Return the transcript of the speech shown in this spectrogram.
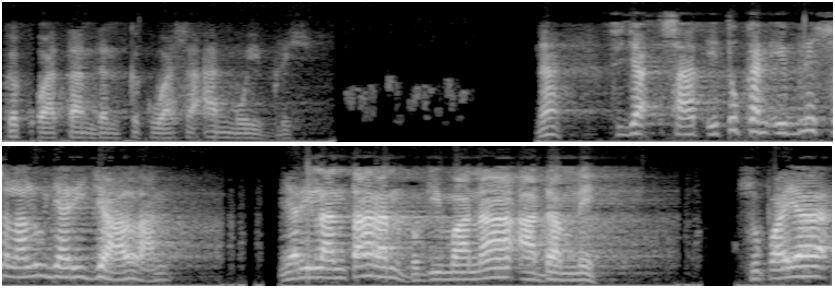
kekuatan dan kekuasaanmu, iblis. Nah, sejak saat itu kan iblis selalu nyari jalan, nyari lantaran bagaimana Adam nih supaya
